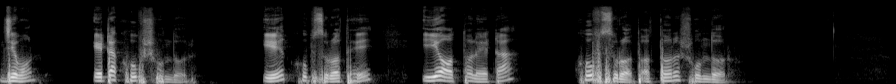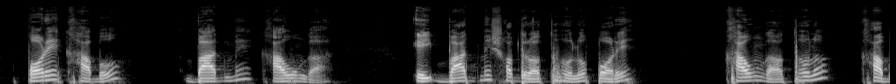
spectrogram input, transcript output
যেমন, এটা খুব সুন্দর। এ খুব সুরত ইয়ে অর্থ হলো এটা খুব সুরত, অর্থ হলো সুন্দর। পরে খাব, বাদমে খাউঙ্গা এই বাদমে শব্দের অর্থ হলো পরে খাউঙ্গা অর্থ হলো খাব।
